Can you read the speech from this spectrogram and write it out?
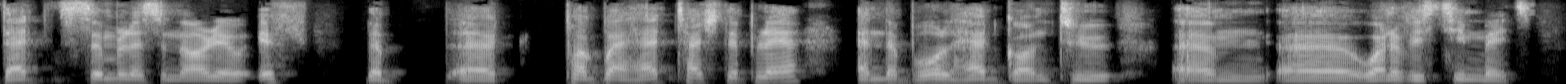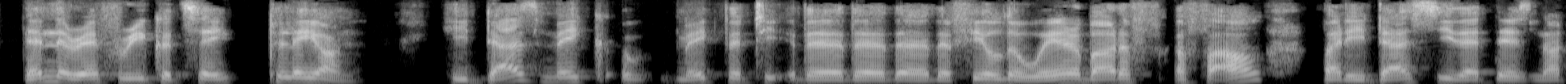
that similar scenario if the uh, Pogba had touched the player and the ball had gone to um, uh, one of his teammates. Then the referee could say, play on. He does make make the, t- the, the, the, the field aware about a, f- a foul, but he does see that there's not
